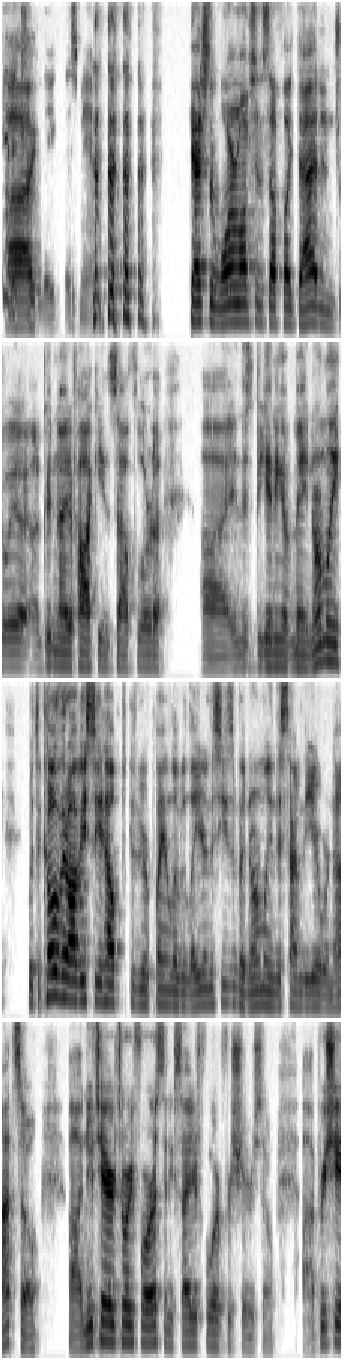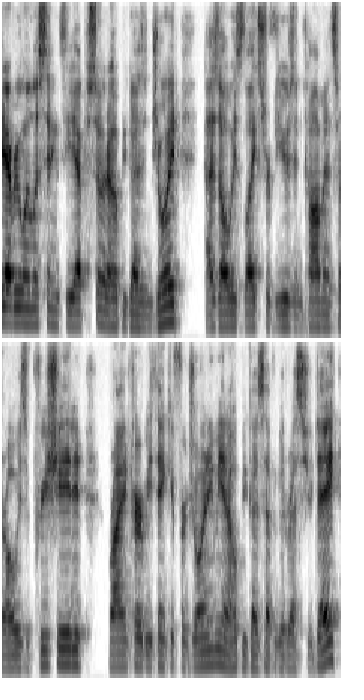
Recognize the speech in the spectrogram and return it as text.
Get uh, truly, this man. catch the warm ups and stuff like that, and enjoy a, a, good night of hockey in South Florida uh, in this beginning of May. Normally, with the COVID, obviously it helped because we were playing a little bit later in the season, but normally in this time of the year we're not. So, uh, new territory for us, and excited for it for sure. So, uh, appreciate everyone listening to the episode. I hope you guys enjoyed. As always, likes, reviews, and comments are always appreciated. Ryan Kirby, thank you for joining me. And I hope you guys have a good rest of your day.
